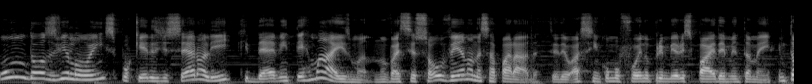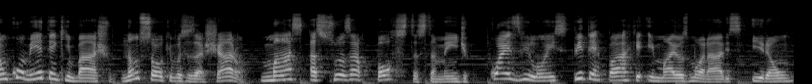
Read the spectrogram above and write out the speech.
um dos vilões, porque eles disseram ali que devem ter mais, mano. Não vai ser só o Venom nessa parada, entendeu? Assim como foi no primeiro Spider-Man também. Então comentem aqui embaixo não só o que vocês acharam, mas as suas apostas também de quais vilões Peter Parker e Miles Morales irão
